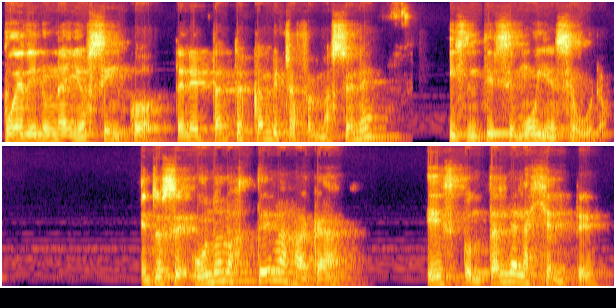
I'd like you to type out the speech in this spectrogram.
puede en un año 5 tener tantos cambios y transformaciones y sentirse muy inseguro. Entonces, uno de los temas acá es contarle a la gente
